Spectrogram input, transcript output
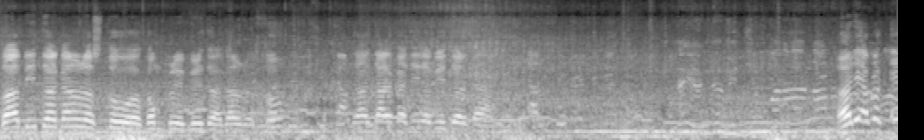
તો આ બે દ્વારકાનો રસ્તો કમ્પ્લીટ બે દ્વારકાનો રસ્તો. દ્વારકા જઈને બે દ્વારકા. અરે આપણે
